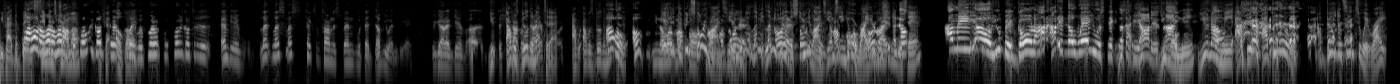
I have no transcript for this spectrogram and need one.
we've had the Ben Well, hold on, hold on, hold on. drama. Before we go We've to had- the, oh, go wait, before before we go to the NBA, let let's let's take some time to spend with the WNBA. We gotta give uh You, the I was building up to that. I, I, I was building up to Oh, that. oh, you know yeah, what? There've been storylines here. You know, let me let me Go build ahead. the storylines. You know what I'm saying? You're a writer. All You should You know, understand. I mean, yo, you've been going. I, I didn't know where you was taking You us. To be you honest, you I, know me. You know know. me. I build I build. I build us into it, right?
